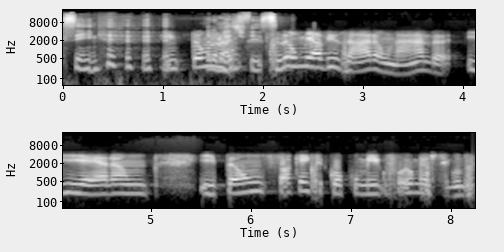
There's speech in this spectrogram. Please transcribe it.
Sim. Então Era não, mais difícil. não me avisaram nada e eram então só quem ficou comigo foi o meu segundo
